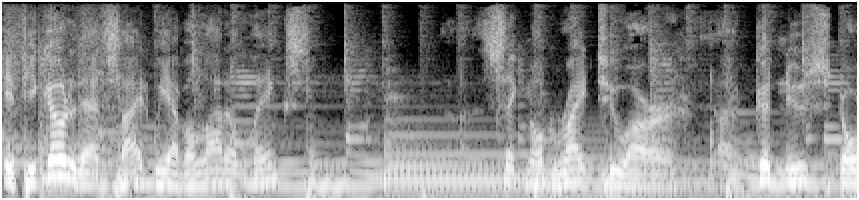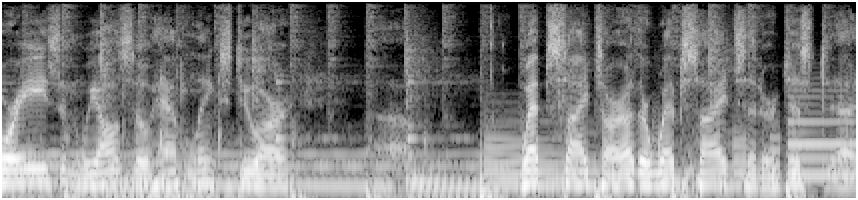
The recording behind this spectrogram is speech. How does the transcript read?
If you go to that site, we have a lot of links uh, signaled right to our uh, good news stories, and we also have links to our websites, our other websites that are just uh,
